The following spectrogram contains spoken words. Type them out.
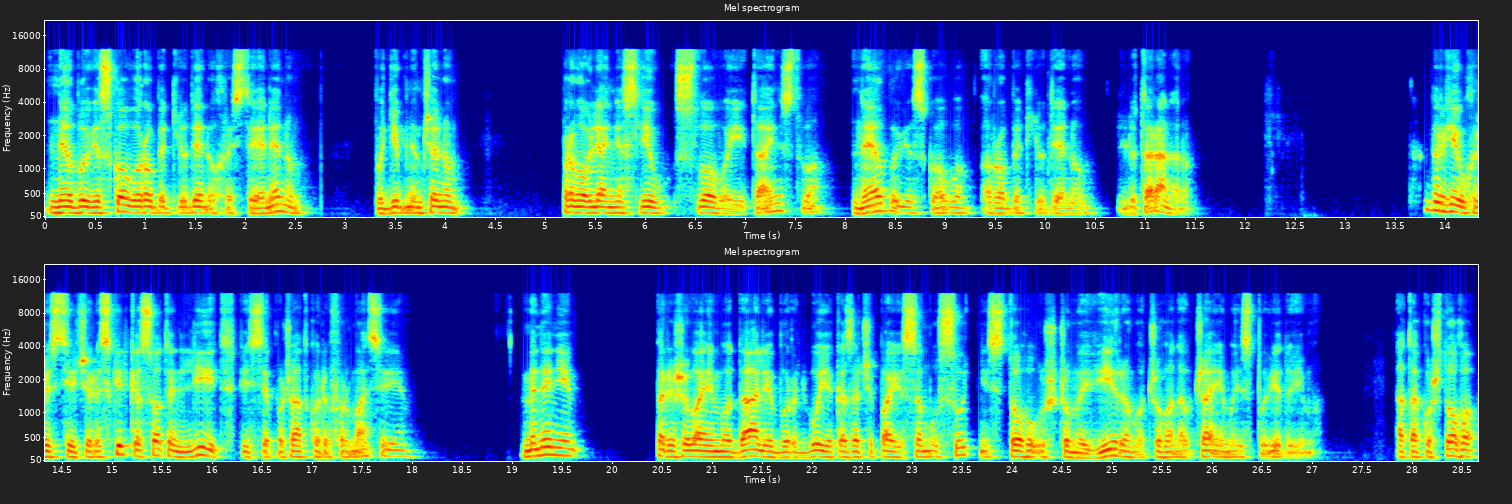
не обов'язково робить людину християнином, подібним чином промовляння слів слово і таїнство не обов'язково робить людину лютеранином. Дорогі у Христі, через кілька сотень літ після початку реформації ми нині переживаємо далі боротьбу, яка зачіпає саму сутність того, у що ми віримо, чого навчаємо і сповідуємо, а також того,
